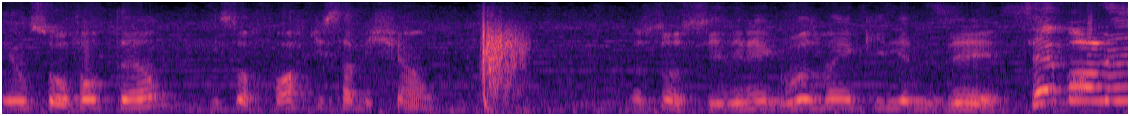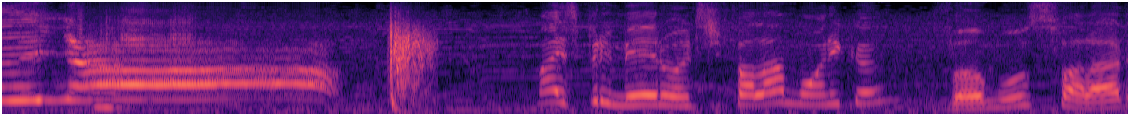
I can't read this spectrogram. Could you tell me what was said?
Eu sou o Voltão e sou forte e sabichão. Eu sou Sidney Guzman e queria dizer Cebolinha! Mas primeiro, antes de falar, Mônica, vamos falar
